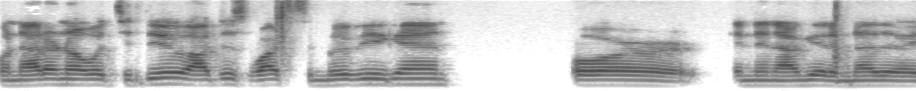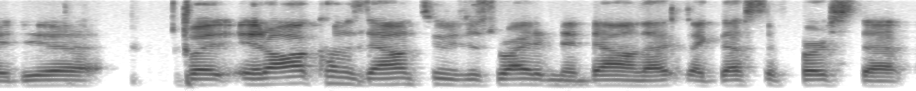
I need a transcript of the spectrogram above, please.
when I don't know what to do, I'll just watch the movie again, or and then I'll get another idea but it all comes down to just writing it down. That like that's the first step,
